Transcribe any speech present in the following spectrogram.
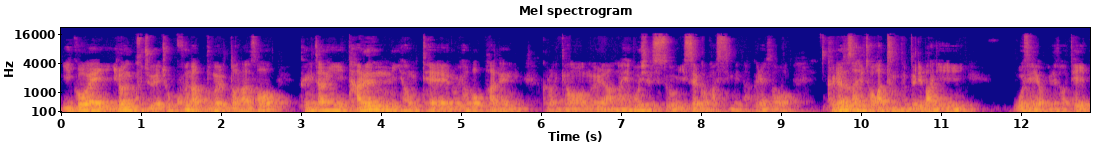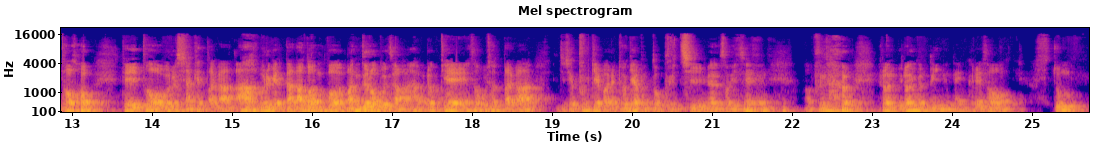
이거에 이런 구조의 좋고 나쁨을 떠나서 굉장히 다른 형태로 협업하는 그런 경험을 아마 해보실 수 있을 것 같습니다. 그래서 그래서 사실 저 같은 분들이 많이 오세요. 그래서 데이터 데이터 업으로 시작했다가 아 모르겠다 나도 한번 만들어 보자 이렇게 해서 오셨다가 이제 제품 개발에 벽에 한번 또 부딪히면서 이제 아, 분석 그런 이런 것도 있는데 그래서 좀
